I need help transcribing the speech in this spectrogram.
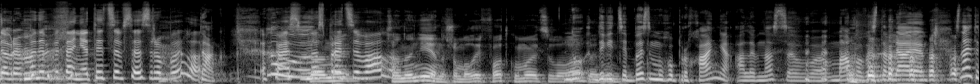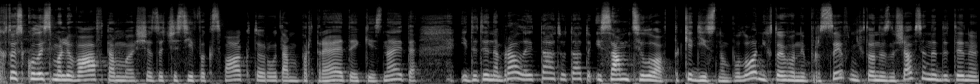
Добре, в мене питання: ти це все зробила? Так. Хас у нас Та ну- Та ну ні, ну що малий фотку мою цілував. Ну, дивіться, без мого прохання, але в нас е, мама виставляє. Знаєте, хтось колись малював там ще за часів X-фактору, там портрети якісь, знаєте, і дитина брала і тату, тату, і сам цілував. Таке дійсно було. Ніхто його не просив, ніхто не знущався над дитиною.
